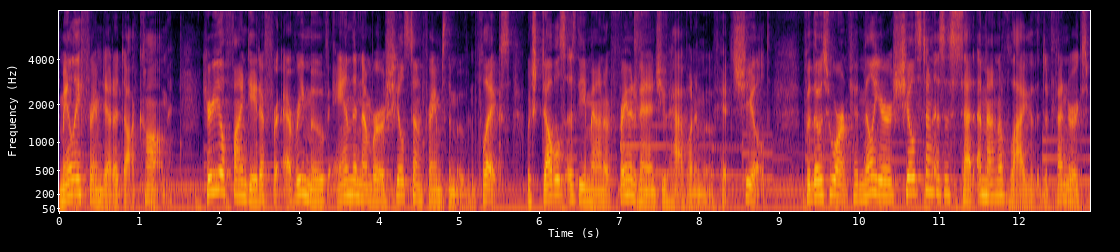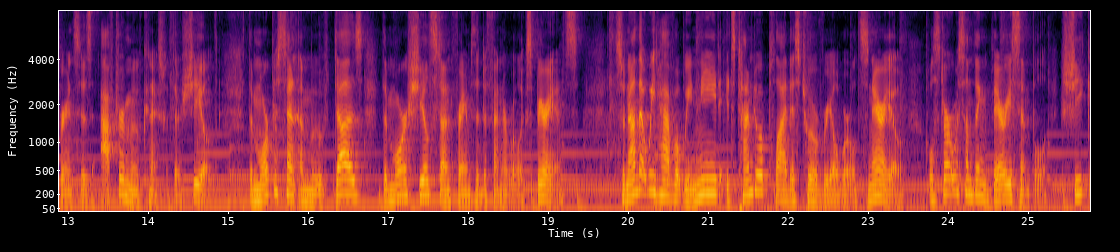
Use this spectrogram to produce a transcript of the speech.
meleeframedata.com. Here you'll find data for every move and the number of shield stun frames the move inflicts, which doubles as the amount of frame advantage you have when a move hits shield. For those who aren't familiar, shield stun is a set amount of lag that the defender experiences after a move connects with their shield. The more percent a move does, the more shield stun frames the defender will experience. So now that we have what we need, it's time to apply this to a real world scenario. We'll start with something very simple, Sheik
